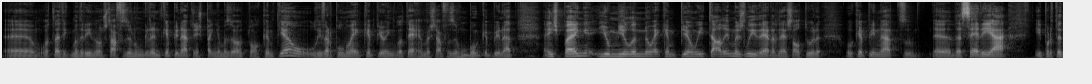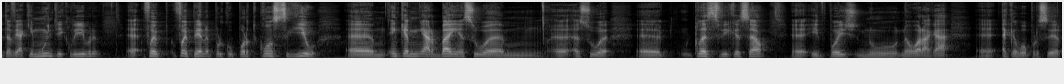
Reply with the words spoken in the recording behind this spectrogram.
Uh, o Atlético Madrid não está a fazer um grande campeonato em Espanha, mas é o atual campeão. O Liverpool não é campeão em Inglaterra, mas está a fazer um bom campeonato em Espanha. E o Milan não é campeão em Itália, mas lidera nesta altura o campeonato uh, da Série A. E portanto havia aqui muito equilíbrio. Uh, foi, foi pena porque o Porto conseguiu encaminhar bem a sua, a, sua classificação e depois no, na hora H acabou por ser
